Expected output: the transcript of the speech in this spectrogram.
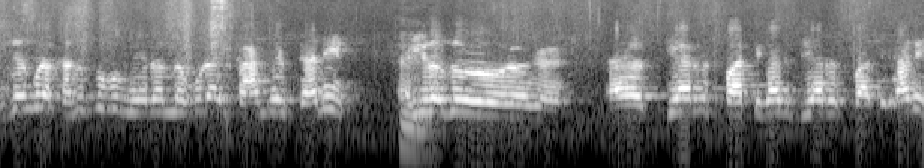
నిజం కూడా కనుసూపు మేరల్లో కూడా కాంగ్రెస్ కానీ ఈ రోజు టిఆర్ఎస్ పార్టీ కానీ బీఆర్ఎస్ పార్టీ కానీ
